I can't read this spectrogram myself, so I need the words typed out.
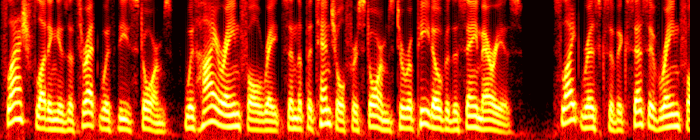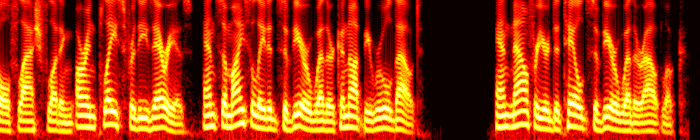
Flash flooding is a threat with these storms, with high rainfall rates and the potential for storms to repeat over the same areas. Slight risks of excessive rainfall flash flooding are in place for these areas, and some isolated severe weather cannot be ruled out. And now for your detailed severe weather outlook.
